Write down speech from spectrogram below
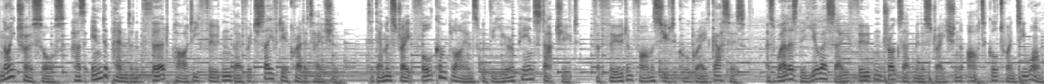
NitroSource has independent third-party food and beverage safety accreditation to demonstrate full compliance with the European Statute for Food and Pharmaceutical Grade Gases, as well as the USA Food and Drugs Administration Article 21,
